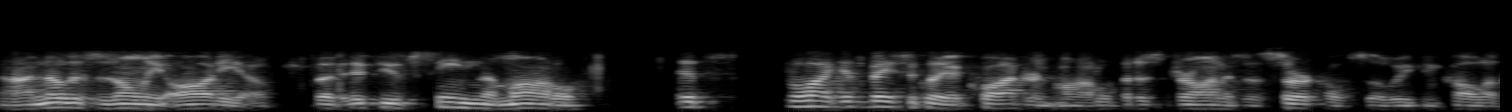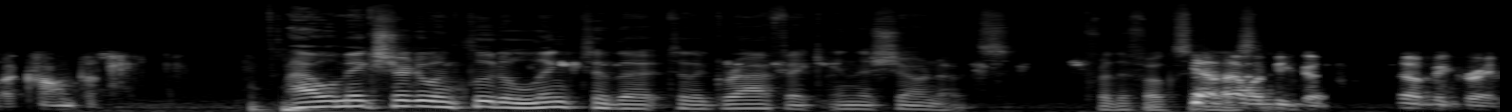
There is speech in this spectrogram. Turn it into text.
Now, I know this is only audio, but if you've seen the model, it's like it's basically a quadrant model, but it's drawn as a circle, so we can call it a compass. I will make sure to include a link to the to the graphic in the show notes for the folks. Yeah, that would be good. That would be great.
